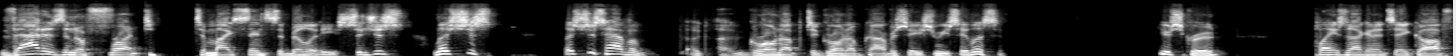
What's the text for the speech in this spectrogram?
that is an affront to my sensibilities. So just let's just let's just have a, a, a grown up to grown up conversation where you say, listen, you're screwed. Plane's not going to take off.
